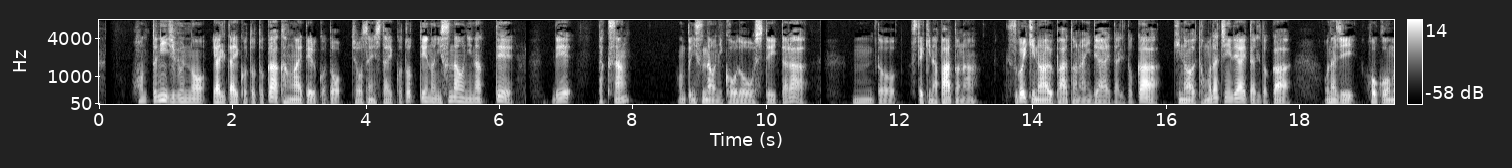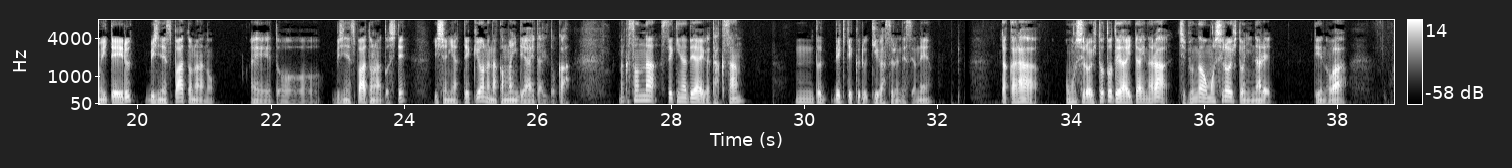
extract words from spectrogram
本当に自分のやりたいこととか考えていること、挑戦したいことっていうのに素直になって、で、たくさん、本当に素直に行動をしていたら、うんと、素敵なパートナー、すごい気の合うパートナーに出会えたりとか、気の合う友達に出会えたりとか、同じ方向を向いているビジネスパートナーの、えっ、ー、と、ビジネスパートナーとして一緒にやっていくような仲間に出会えたりとか、なんかそんな素敵な出会いがたくさん、うんとできてくる気がするんですよね。だから、面白い人と出会いたいなら自分が面白い人になれっていうのは、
